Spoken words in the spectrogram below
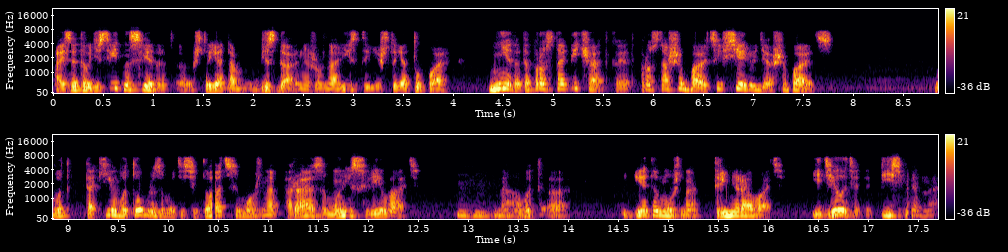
а из этого действительно следует, э, что я там бездарный журналист или что я тупая. Нет, это просто опечатка, это просто ошибаются, и все люди ошибаются. Вот таким вот образом эти ситуации можно размысливать. Угу. Да, вот, э, и это нужно тренировать. И делать это письменно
